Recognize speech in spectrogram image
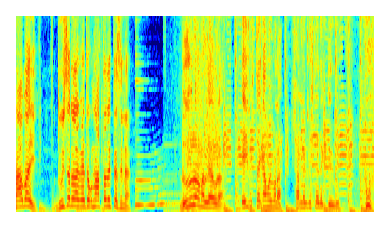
না ভাই দুই চার লাগাই তো কোনো আত্মা দেখতেছি না। দূর আমার লেওরা এই বিষটায় কাম হইব না সামনের বিষটায় দেখতে হইব। হুফ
